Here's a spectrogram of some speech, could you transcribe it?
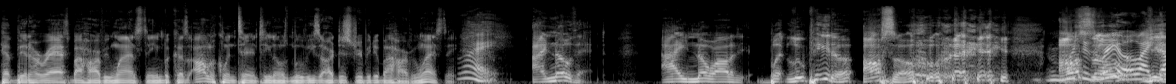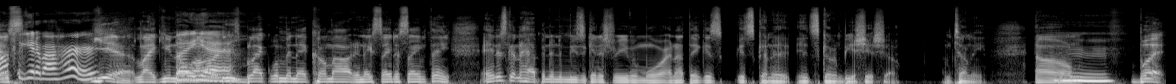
have been harassed by Harvey Weinstein because all of Quentin Tarantino's movies are distributed by Harvey Weinstein. Right. I know that. I know all of it. But Lupita also, Which is real. Like, don't forget about her. Yeah, like you know, But all yeah. these black women that come out and they say the same thing, and it's gonna happen in the music industry even more. And I think it's it's gonna it's gonna be a shit show. I'm telling you. Um, Mm. But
